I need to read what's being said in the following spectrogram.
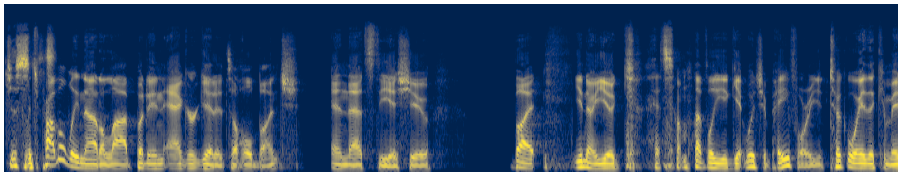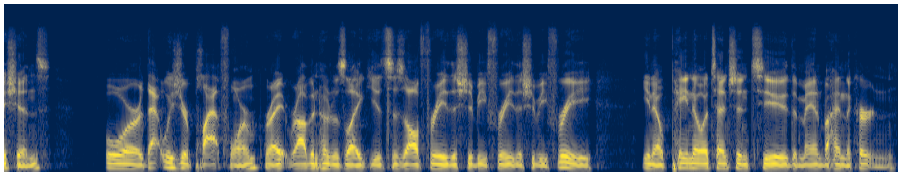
just It's probably not a lot, but in aggregate, it's a whole bunch, and that's the issue. But you know, you at some level you get what you pay for. You took away the commissions, or that was your platform, right? Robinhood was like, "This is all free. This should be free. This should be free." You know, pay no attention to the man behind the curtain.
